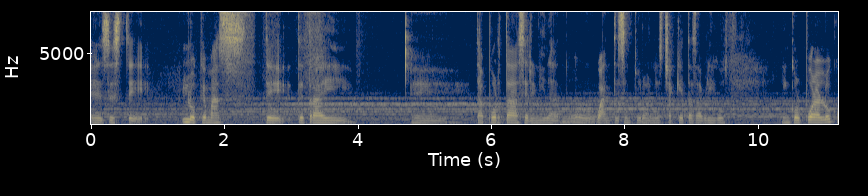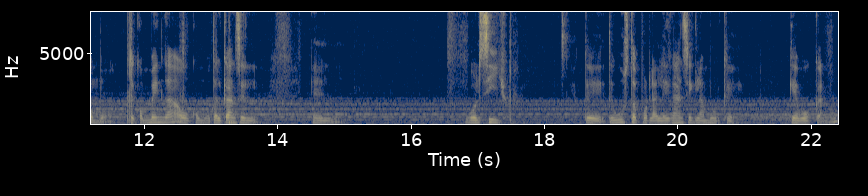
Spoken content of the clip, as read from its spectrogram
es este, lo que más te, te trae te aporta serenidad, ¿no? Guantes, cinturones, chaquetas, abrigos. Incorpóralo como te convenga o como te alcance el, bolsillo. te, gusta por la elegancia y glamour que, que evoca, ¿no?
